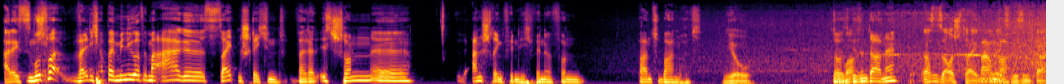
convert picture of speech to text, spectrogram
Alex, muss man, weil ich habe beim Minigolf immer arges Seitenstechen, weil das ist schon äh, anstrengend, finde ich, wenn du von Bahn zu Bahn läufst. Jo, So, wir sind da, ne? lass uns aussteigen, Alex, wir sind da.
